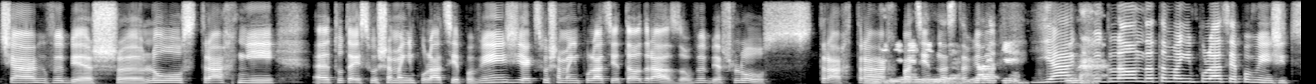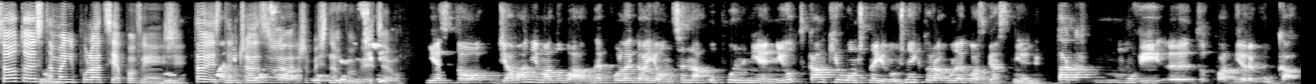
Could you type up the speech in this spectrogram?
ciach, wybierz e, luz, trachnij. E, tutaj słyszę manipulacje powięzi, jak słyszę manipulacje, to od razu wybierz luz, trach, trach, Nie, nie, nie, pacjent nie. nastawiony. Jak wygląda ta manipulacja powięzi? Co to jest ta No. manipulacja powięzi? To jest ten czas, żebyś nam powiedział. Jest to działanie manualne polegające na upłynnieniu tkanki łącznej luźnej, która uległa zgęstnieniu. Tak mówi y, dokładnie regułka.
